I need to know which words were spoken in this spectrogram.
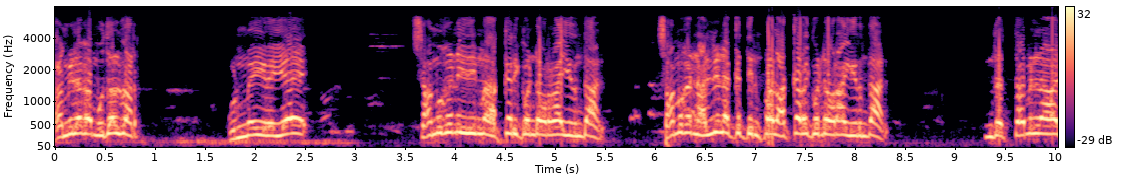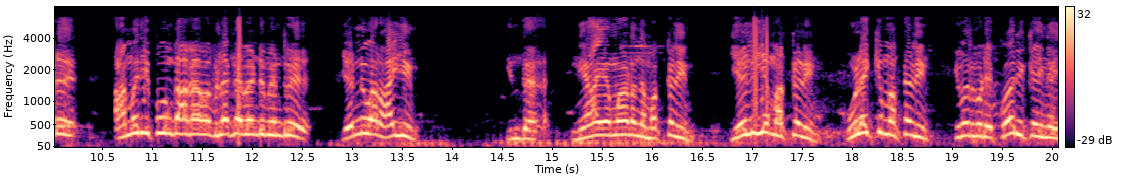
தமிழக முதல்வர் உண்மையிலேயே சமூக நீதியின் அக்கறை கொண்டவராக இருந்தால் சமூக நல்லிணக்கத்தின் பால் அக்கறை கொண்டவராக இருந்தால் இந்த தமிழ்நாடு அமைதி பூங்காக விளங்க வேண்டும் என்று எண்ணுவார் ஆயின் இந்த நியாயமான அந்த மக்களின் எளிய மக்களின் உழைக்கும் மக்களின் இவர்களுடைய கோரிக்கையினை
